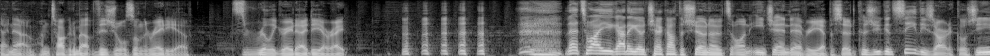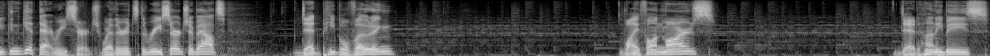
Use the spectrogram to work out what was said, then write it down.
I know, I'm talking about visuals on the radio. It's a really great idea, right? That's why you got to go check out the show notes on each and every episode because you can see these articles and you can get that research, whether it's the research about dead people voting, life on Mars, dead honeybees.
